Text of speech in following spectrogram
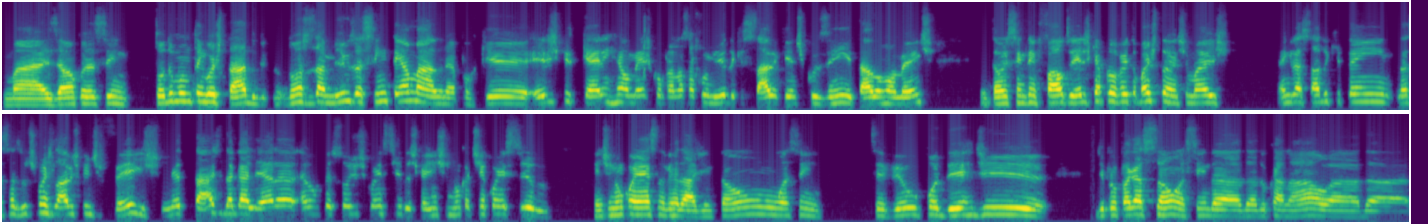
mas é uma coisa assim, todo mundo tem gostado, nossos amigos assim têm amado, né? Porque eles que querem realmente comprar nossa comida, que sabem que a gente cozinha e tal normalmente, então eles sentem falta e eles que aproveitam bastante, mas é engraçado que tem nessas últimas lives que a gente fez, metade da galera eram pessoas desconhecidas que a gente nunca tinha conhecido. A gente não conhece, na verdade. Então, assim, você vê o poder de, de propagação assim da, da do canal, a, da,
